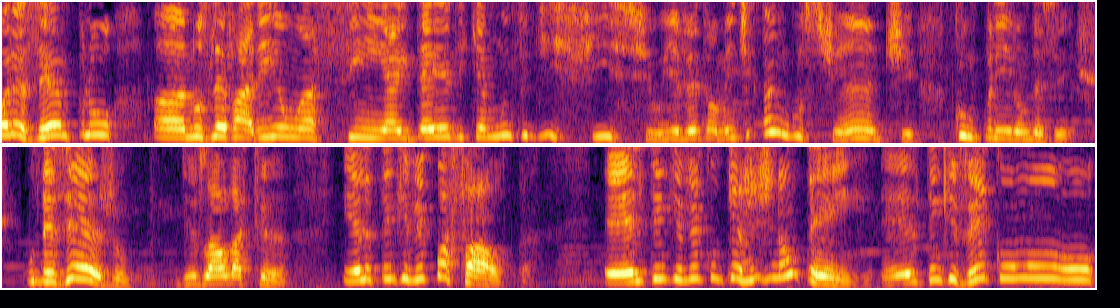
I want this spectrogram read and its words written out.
por exemplo, uh, nos levariam assim à ideia de que é muito difícil e eventualmente angustiante cumprir um desejo. O desejo, diz lá o Lacan, ele tem que ver com a falta. Ele tem que ver com o que a gente não tem. Ele tem que ver com o,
